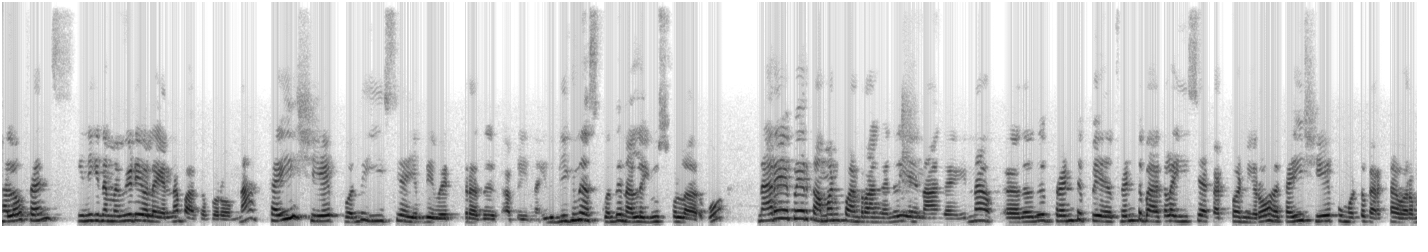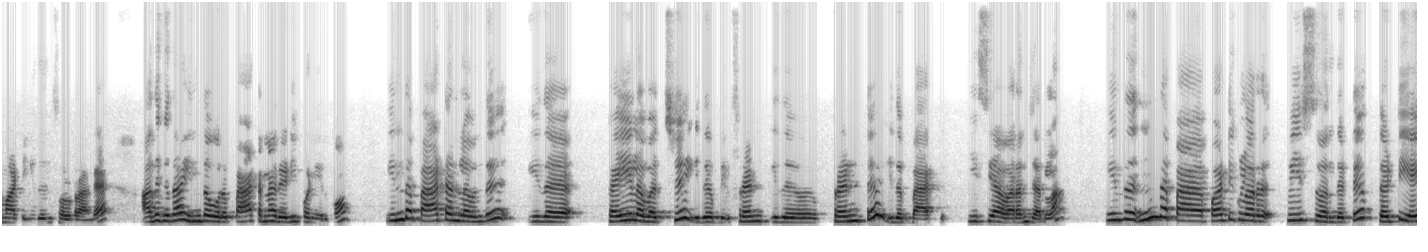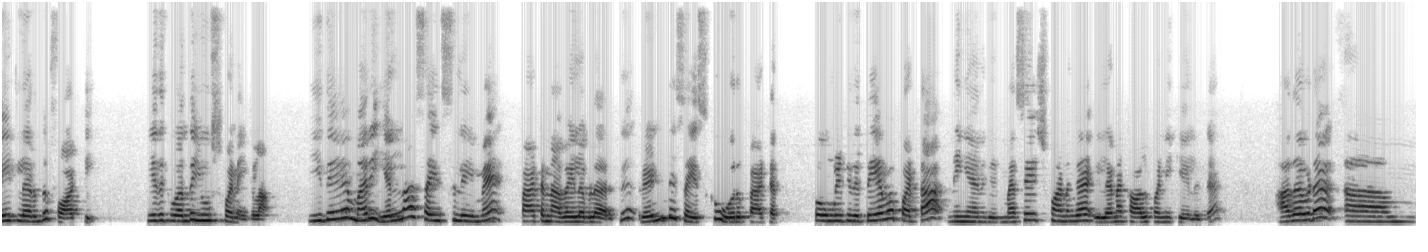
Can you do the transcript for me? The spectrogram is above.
Hello friends இன்னைக்கு நம்ம வீடியோவில் என்ன பார்க்க போகிறோம்னா கை ஷேப் வந்து ஈஸியாக எப்படி வெட்டுறது அப்படின்னா. இது பிகினர்ஸ்க்கு வந்து நல்ல யூஸ்ஃபுல்லாக இருக்கும். நிறைய பேர் கமெண்ட் பண்ணுறாங்க வந்து என்ன அதாவது ஃப்ரண்ட்டு பே ஃப்ரண்ட் பேக்கெல்லாம் ஈஸியாக கட் பண்ணிடுறோம் அந்த கை ஷேப்பு மட்டும் கரெக்டாக வரமாட்டேங்குதுன்னு சொல்கிறாங்க அதுக்கு தான் இந்த ஒரு பேட்டர்னை ரெடி பண்ணியிருக்கோம். இந்த பேட்டர்னில் வந்து இதை கையில் வச்சு இது இப்படி ஃப்ரண்ட் இது ஃப்ரண்ட்டு இது பேக் ஈஸியாக வரைஞ்சிடலாம் இது இந்த பர்டிகுலர் பீஸ் வந்துட்டு தேர்ட்டி எயிட்லேருந்து ஃபார்ட்டி இதுக்கு வந்து யூஸ் பண்ணிக்கலாம். இதே மாதிரி எல்லா சைஸ்லேயுமே பேட்டர்ன் அவைலபிளாக இருக்குது ரெண்டு சைஸ்க்கு ஒரு பேட்டர்ன் இப்போ உங்களுக்கு இது தேவைப்பட்டால் நீங்கள் எனக்கு மெசேஜ் பண்ணுங்கள் இல்லைன்னா கால் பண்ணி கேளுங்க. அதை விட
